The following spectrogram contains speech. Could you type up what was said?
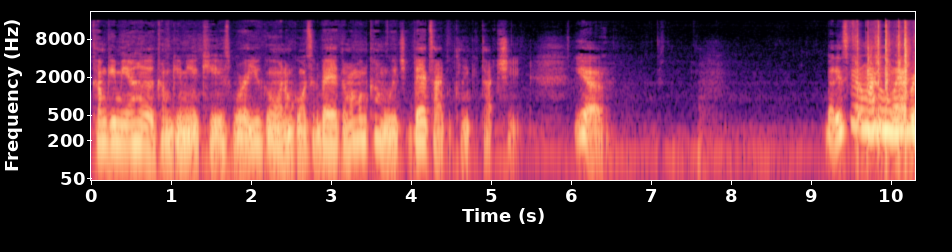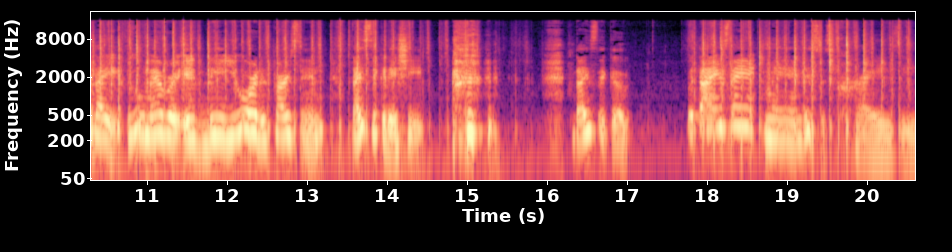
Come give me a hug. Come give me a kiss. Where are you going? I'm going to the bathroom. I'm gonna come with you. That type of clinky type shit. Yeah. But it's feeling like whomever they, whomever it be, you or this person, they sick of this shit. they sick of it. But they ain't saying, man, this is crazy.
